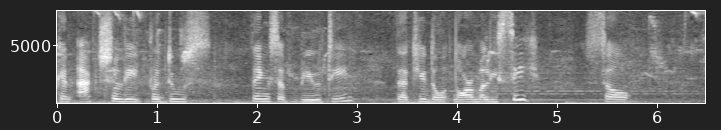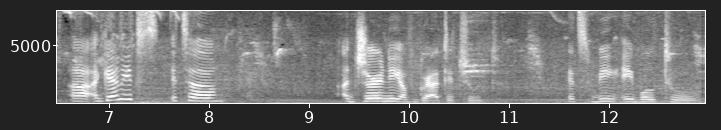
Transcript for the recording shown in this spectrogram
can actually produce things of beauty that you don't normally see. So uh, again, it's, it's a, a journey of gratitude. It's being able to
